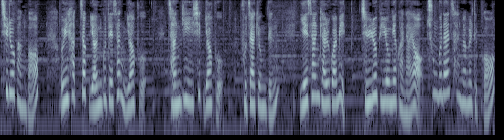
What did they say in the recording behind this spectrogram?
치료 방법, 의학적 연구 대상 여부, 장기 이식 여부, 부작용 등 예상 결과 및 진료 비용에 관하여 충분한 설명을 듣고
